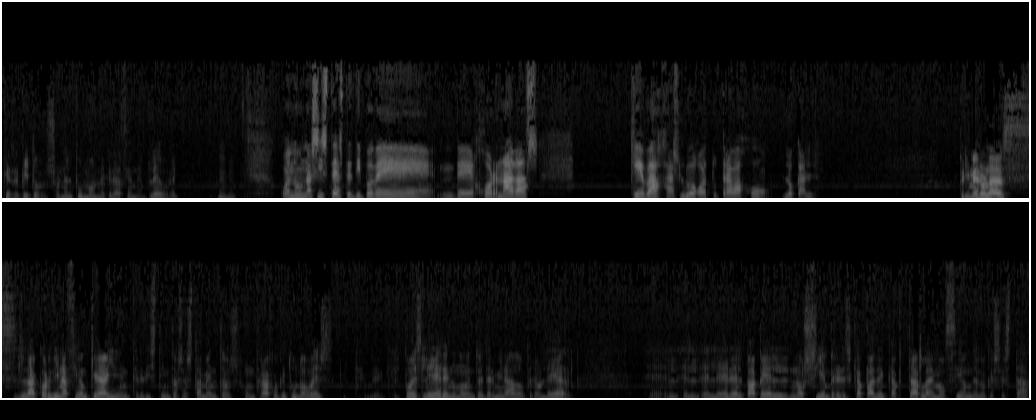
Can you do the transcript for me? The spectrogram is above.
que repito, son el pulmón de creación de empleo. ¿eh? Cuando uno asiste a este tipo de jornadas, ¿qué bajas luego a tu trabajo local? Primero las la coordinación que hay entre distintos estamentos, un trabajo que tú no ves, que, puedes leer en un momento determinado, pero leer el, leer el papel no siempre eres capaz de captar la emoción de lo que se está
